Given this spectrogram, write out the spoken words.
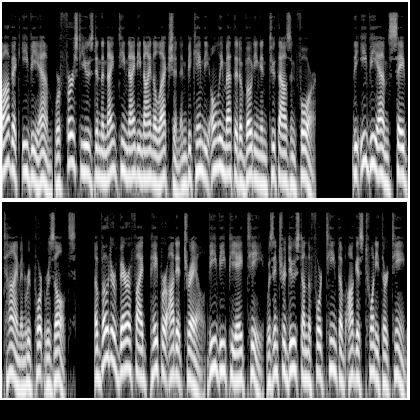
Bhavik EVM were first used in the 1999 election and became the only method of voting in 2004. The EVMs save time and report results. A voter-verified paper audit trail VVPAT was introduced on 14 August 2013.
